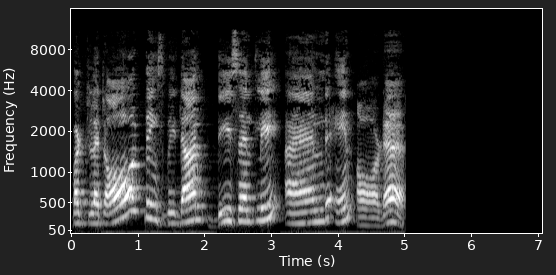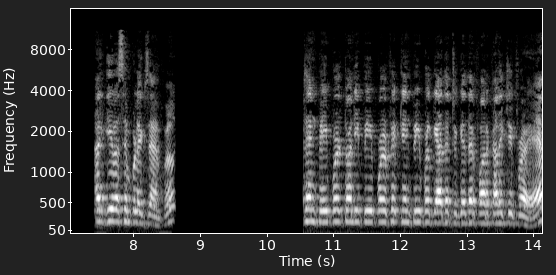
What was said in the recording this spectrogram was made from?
But let all things be done decently and in order. I'll give a simple example. 10 people, 20 people, 15 people gather together for a collective prayer.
